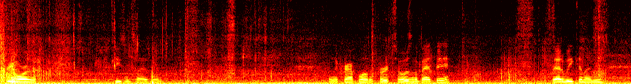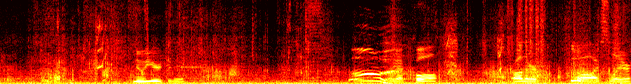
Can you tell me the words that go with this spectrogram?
three more of the decent sized ones. And the crap load of perch, so it wasn't a bad day. Bad weekend, I mean. New Year today. We got Cole, our other walleye oh, slayer.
